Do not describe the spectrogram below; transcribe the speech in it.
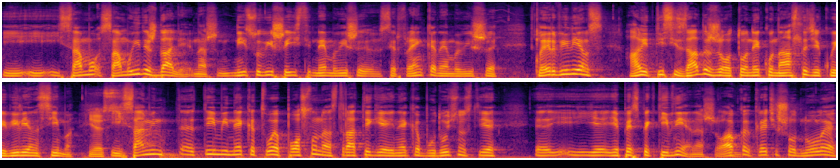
i, i, i samo, samo ideš dalje, znaš. Nisu više isti, nema više Sir Franka, nema više Claire Williams, ali ti si zadržao to neko nasledđe koje Williams ima. Yes. I samim e, tim i neka tvoja poslovna strategija i neka budućnost je, je, je perspektivnija, znaš. Ovako kad krećeš od nule,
